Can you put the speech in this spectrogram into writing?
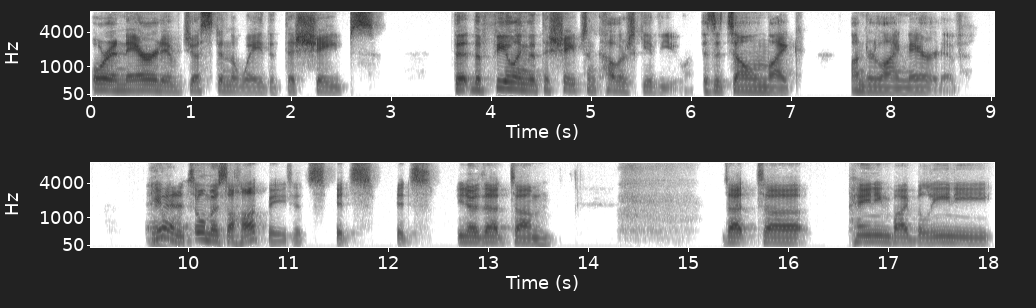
or a narrative just in the way that the shapes, the the feeling that the shapes and colors give you is its own like underlying narrative. Yeah, and it's almost a heartbeat. It's it's it's you know that um that uh painting by Bellini,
